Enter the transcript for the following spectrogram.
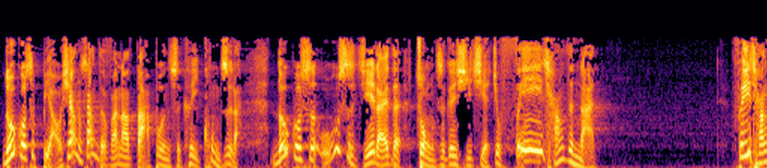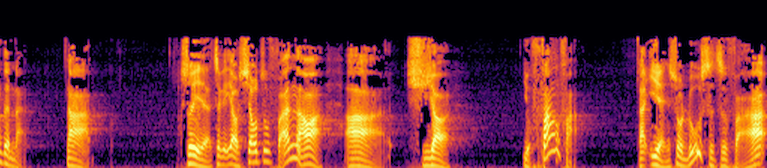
如果是表象上的烦恼，大部分是可以控制了；如果是无始劫来的种子跟习气，就非常的难，非常的难啊。所以啊这个要消除烦恼啊啊，需要有方法啊，演说如实之法，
